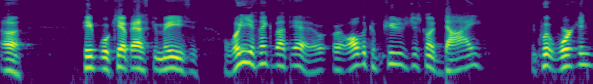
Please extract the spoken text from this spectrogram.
uh, people kept asking me, "What do you think about that? Are, are all the computers just going to die and quit working,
